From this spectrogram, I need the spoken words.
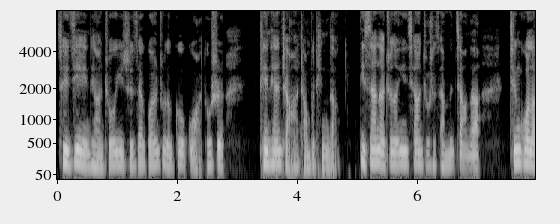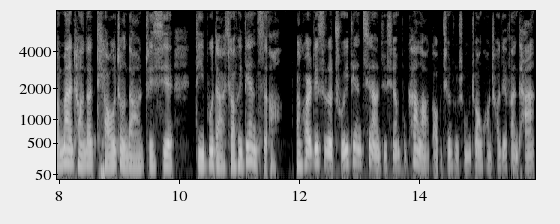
最近两周一直在关注的个股啊，都是天天涨，涨不停的。第三呢，智能音箱就是咱们讲的，经过了漫长的调整的这些底部的消费电子啊。板块第四的厨艺电器啊，就先不看了，搞不清楚什么状况，超跌反弹。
